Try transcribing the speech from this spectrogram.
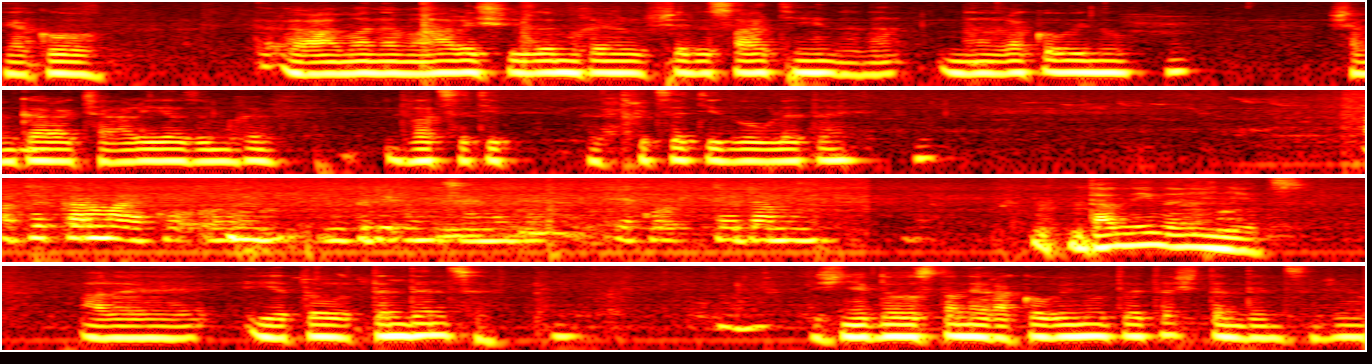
Jako Ramana Maharishi zemřel v 60 na, na rakovinu. Shankaracharya zemřel v 20, 32 letech. A to je karma, jako hmm. kdy umřu, nebo jako to je daný. Daný není nic, ale je to tendence. Mhm. Když někdo dostane rakovinu, to je tež tendence. Že jo?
